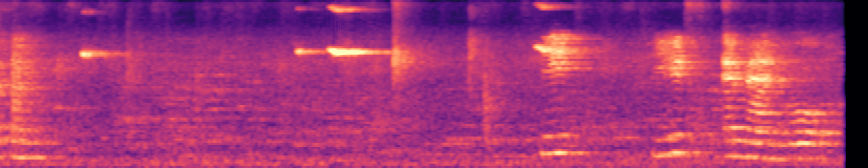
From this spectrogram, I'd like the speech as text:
person. He eats a mango.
